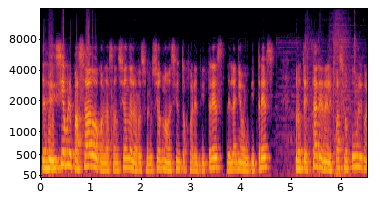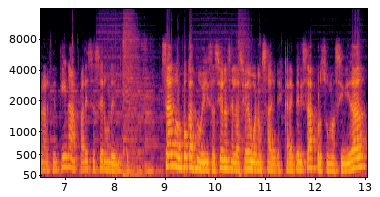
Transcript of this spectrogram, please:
Desde diciembre pasado, con la sanción de la resolución 943 del año 23, protestar en el espacio público en Argentina parece ser un delito. Salvo en pocas movilizaciones en la ciudad de Buenos Aires, caracterizadas por su masividad,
